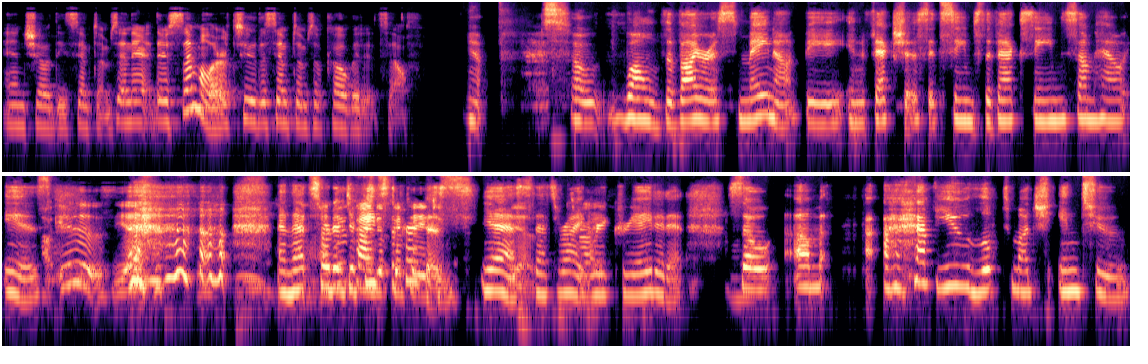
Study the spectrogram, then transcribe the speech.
and showed these symptoms, and they're they're similar to the symptoms of COVID itself. Yeah. So while the virus may not be infectious, it seems the vaccine somehow is. Oh, is, yeah. and that sort of defeats kind of the contagion. purpose. Yes, yes that's right. right. Recreated it. Mm-hmm. So um, have you looked much into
